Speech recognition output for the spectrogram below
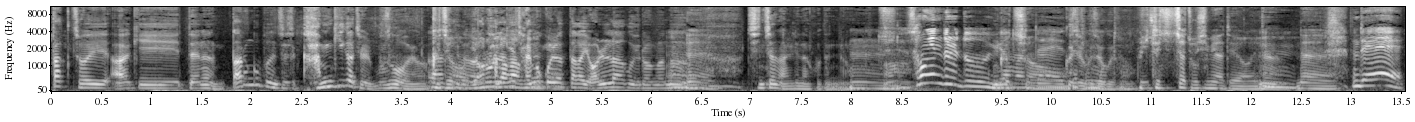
딱 저희 아기 때는 다른 것보다 진짜 감기가 제일 무서워요. 그죠. 그냥 열 감기 잘못. 걸렸다가 열 나고 이러면은 네. 진짜 난리 나거든요. 음. 성인들도 그렇죠. 위험한데. 그죠, 그죠, 뭐 그죠. 이때 진짜 조심해야 돼요. 음. 네. 근데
